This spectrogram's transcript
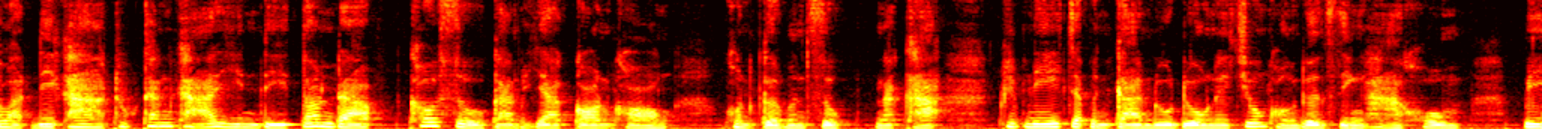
สวัสดีค่ะ ทุกท่านคะยินดีต้อนรับเข้าสู่การพยากรณ์ของคนเกิดวันศุกร์นะคะ คลิปนี้จะเป็นการดูดวงในช่วงของเดือนสิงหาคม ปี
